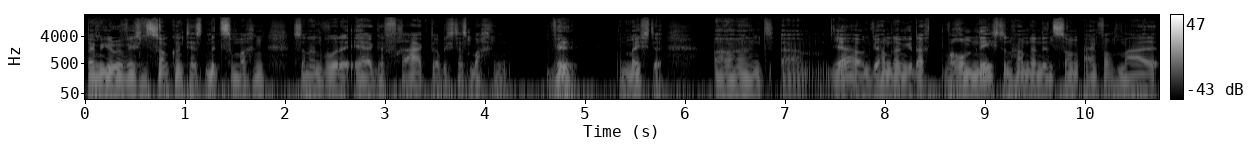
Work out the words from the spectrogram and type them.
beim Eurovision Song Contest mitzumachen, sondern wurde eher gefragt, ob ich das machen will und möchte. Und ähm, ja, und wir haben dann gedacht, warum nicht? Und haben dann den Song einfach mal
